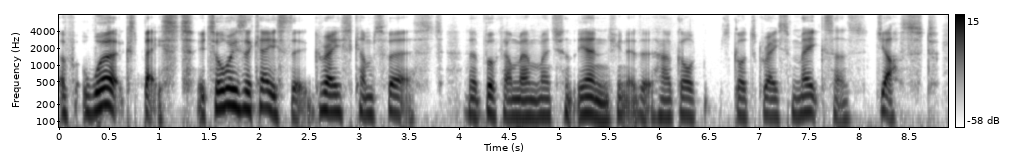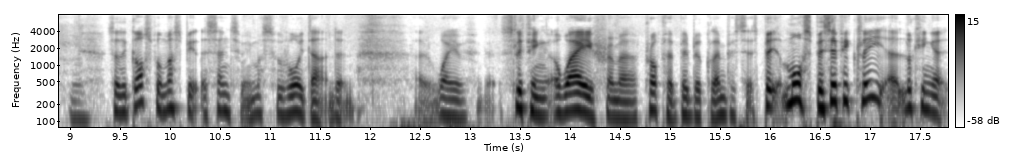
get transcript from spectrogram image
of works based. It's always the case that grace comes first. The book I mentioned at the end, you know, that how God God's grace makes us just. Mm. So the gospel must be at the centre. We must avoid that. that uh, way of slipping away from a proper biblical emphasis. But more specifically, uh, looking at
